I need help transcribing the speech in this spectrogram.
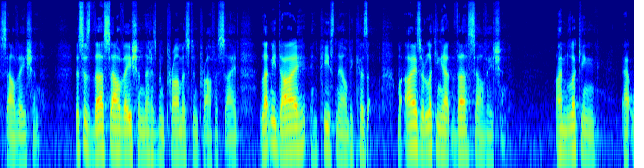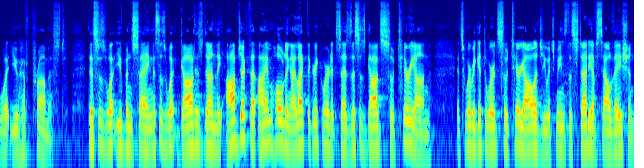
salvation. This is the salvation that has been promised and prophesied. Let me die in peace now because my eyes are looking at the salvation. I'm looking at what you have promised. This is what you've been saying. This is what God has done. The object that I am holding, I like the Greek word, it says this is God's soterion. It's where we get the word soteriology, which means the study of salvation.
